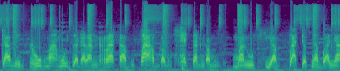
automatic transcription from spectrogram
jamin rumahmu itu adalah nerakamu. Paham kamu? Setan kamu itu. Manusia bacotnya banyak,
